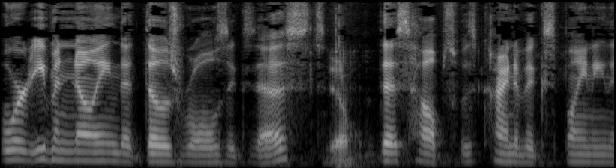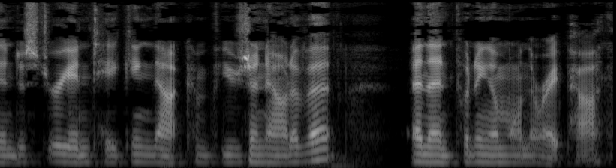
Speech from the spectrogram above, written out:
or even knowing that those roles exist. Yep. This helps with kind of explaining the industry and taking that confusion out of it and then putting them on the right path.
